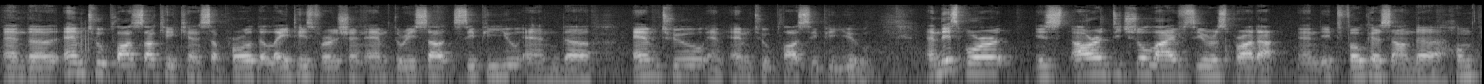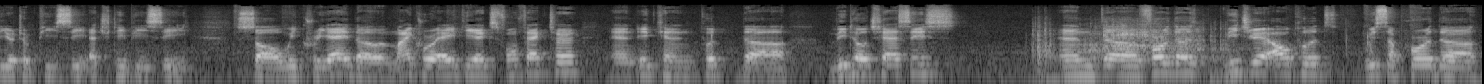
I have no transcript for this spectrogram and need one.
And the M2 Plus socket can support the latest version M3 CPU and the M2 and M2 Plus CPU. And this board is our Digital Life series product and it focuses on the home theater PC, HTPC. So we create the micro ATX form factor and it can put the little chassis and uh, for the VGA output we support the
